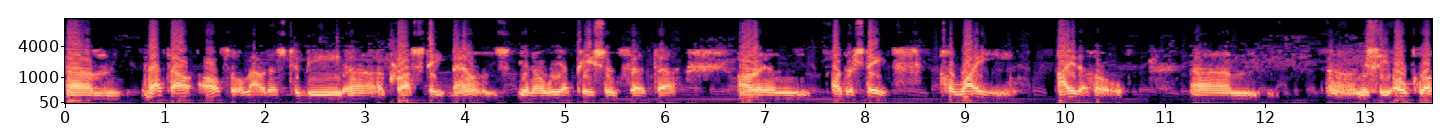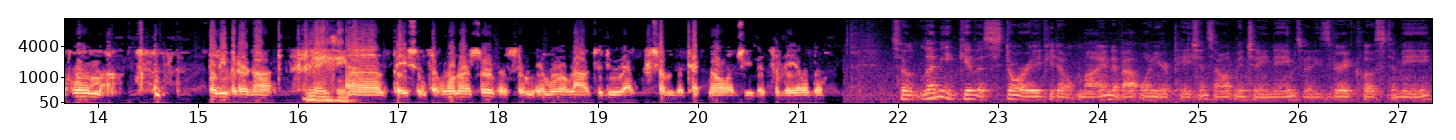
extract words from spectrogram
Um, that's also allowed us to be uh, across state bounds. You know, we have patients that uh, are in other states, Hawaii, Idaho, um, uh, you see Oklahoma. believe it or not, amazing uh, patients that want our service, and, and we're allowed to do that with some of the technology that's available. So let me give a story, if you don't mind, about one of your patients. I won't mention any names, but he's very close to me.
